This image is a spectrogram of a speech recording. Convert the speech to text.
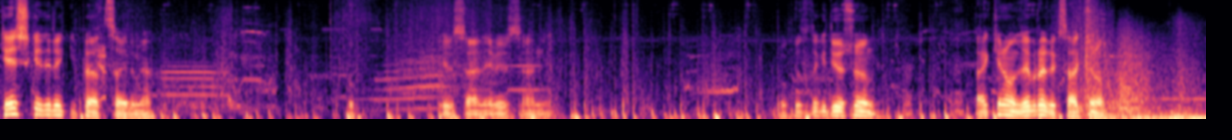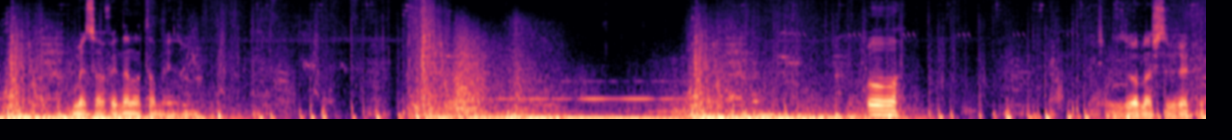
Keşke direkt ipe atsaydım ya. Hop. Bir saniye, bir saniye. Çok hızlı gidiyorsun. Sakin ol zebracık sakin ol. Bu mesafeden atamayız onu. Oh. Şimdi zorlaştıracak mı?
